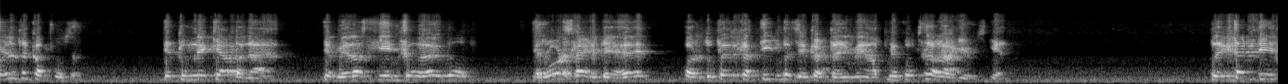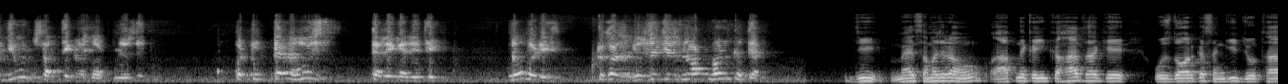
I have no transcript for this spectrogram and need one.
tell the composer कि तुमने क्या बनाया? कि मेरा सीन जो है वो रोड साइड पे है और दोपहर का तीन बजे का टाइम है। आपने सा राग यूज़ किया? Like that they knew something about music but today, who is telling anything? Nobody because music is not known to them. जी मैं समझ रहा हूँ। आपने कहीं कहा था कि उस दौर का संगीत जो था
